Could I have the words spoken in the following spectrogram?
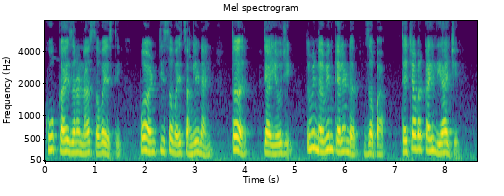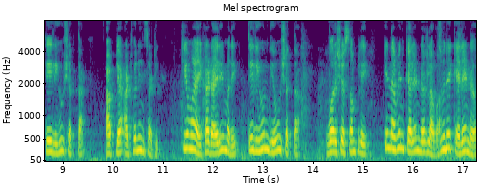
खूप काही जणांना सवय असते पण ती सवय चांगली नाही. तर त्याऐवजी तुम्ही नवीन कॅलेंडर जपा त्याच्यावर काही लिहायचे ते लिहू शकता आपल्या आठवणींसाठी किंवा एका डायरीमध्ये ते लिहून घेऊ शकता. वर्ष संपले की नवीन कॅलेंडर लावा. जुने कॅलेंडर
